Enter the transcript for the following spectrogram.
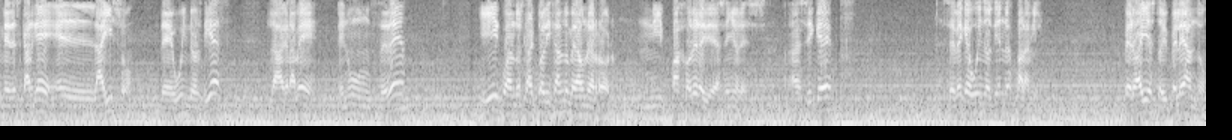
Me descargué la ISO de Windows 10, la grabé en un CD y cuando está actualizando me da un error. Ni bajo la idea, señores. Así que se ve que Windows 10 no es para mí. Pero ahí estoy peleando.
